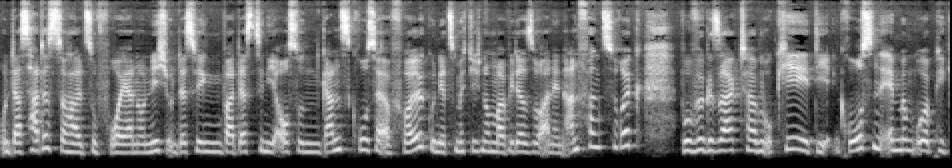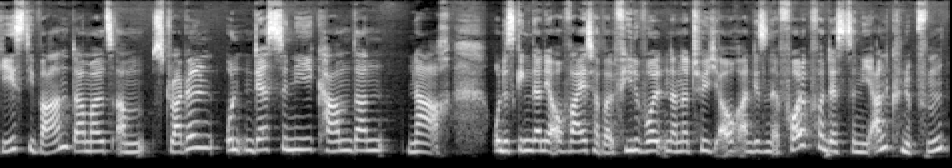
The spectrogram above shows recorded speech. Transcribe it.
Und das hattest du halt so vorher noch nicht und deswegen deswegen war Destiny auch so ein ganz großer Erfolg. Und jetzt möchte ich noch mal wieder so an den Anfang zurück, wo wir gesagt haben, okay, die großen MMORPGs, die waren damals am struggeln und ein Destiny kam dann nach. Und es ging dann ja auch weiter, weil viele wollten dann natürlich auch an diesen Erfolg von Destiny anknüpfen.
